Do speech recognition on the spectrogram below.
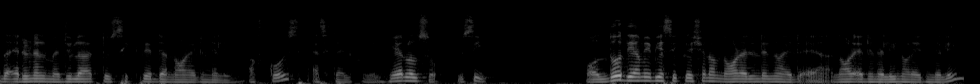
the adrenal medulla to secrete the noradrenaline. Of course acetylcholine. Here also you see although there may be a secretion of noradrenaline or uh, noradrenaline or adrenaline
